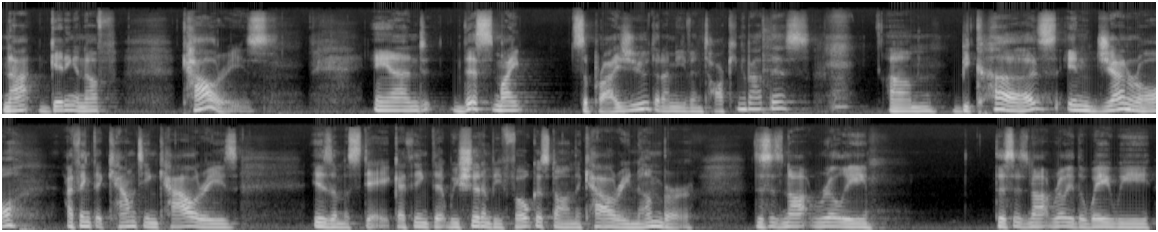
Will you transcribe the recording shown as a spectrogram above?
not getting enough calories. And this might surprise you that I'm even talking about this um, because, in general, I think that counting calories is a mistake. I think that we shouldn't be focused on the calorie number this is not really this is not really the way we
